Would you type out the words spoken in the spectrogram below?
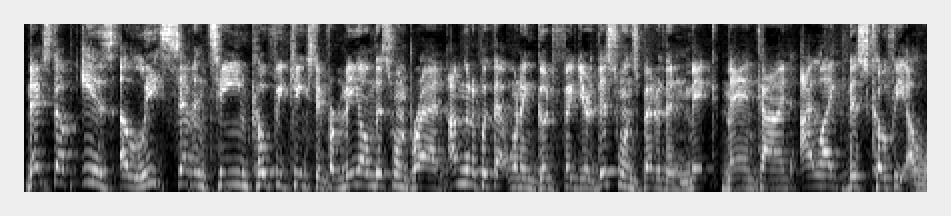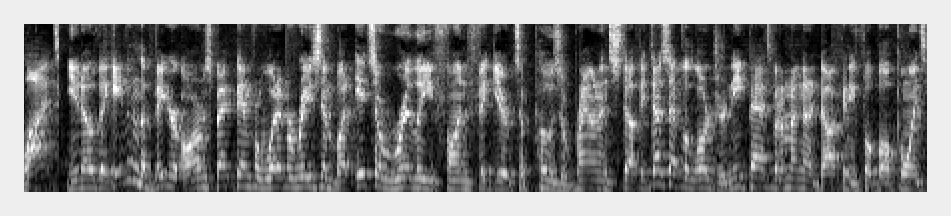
Next up is Elite 17 Kofi Kingston. For me on this one, Brad, I'm going to put that one in good figure. This one's better than Mick Mankind. I like this Kofi a lot. You know, they gave him the bigger arms back then for whatever reason, but it's a really fun figure to pose around and stuff. It does have the larger knee pads, but I'm not going to dock any football points.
